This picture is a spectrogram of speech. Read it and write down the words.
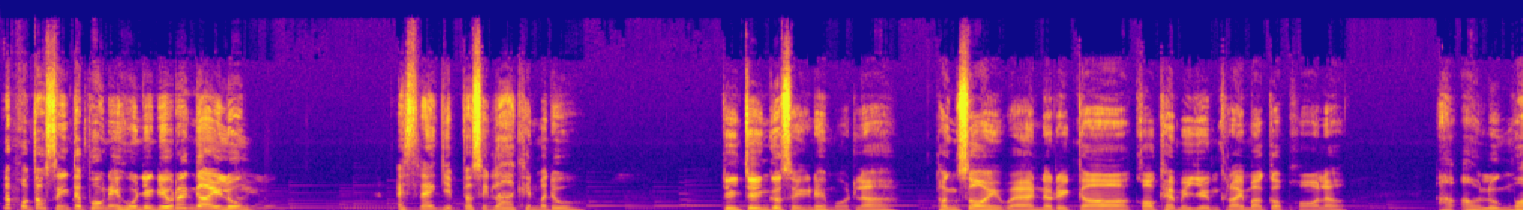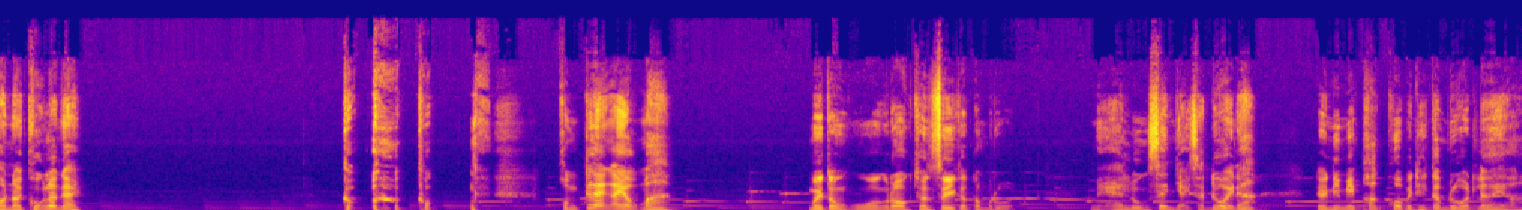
แล้วผมต้องสิงแต่พวกในหุ่นอย่างเดียวหรือไงลุงไอ้สแน็คหยิบก็ซิลล่าขึ้นมาดู จริงๆ ก็สิงได้หมดล้วทั้งสร้อยแหวนนาฬิกา ขอแค่ไม่ยืมใครมาก็พอแล้วอ้าวอ้าลุงวอนนอนคุกแล้วไงคุกคุกผมแกล้งไอออกมา ไม่ต้องห่วงหรอกฉันซี่กับตำรวจแหมลุงเส้นใหญ่ซะด้วยนะ เดี๋ยวนี้มีพักพวกไปถึงตำรวจเลยเหรอ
